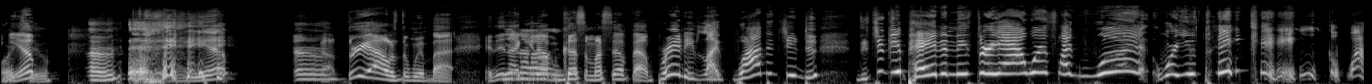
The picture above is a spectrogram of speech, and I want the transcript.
or Yep. two. Um, yep. Um, About three hours that went by, and then I get up and cussing myself out. Brandy, like, why did you do? Did you get paid in these three hours? Like, what were you thinking? why?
